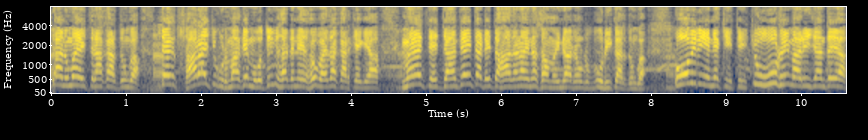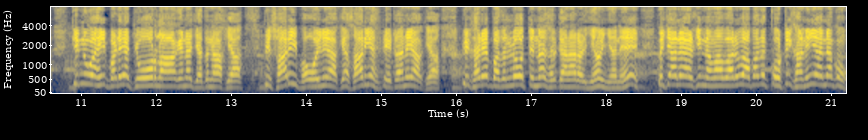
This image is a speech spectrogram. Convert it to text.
ਤੁਹਾਨੂੰ ਮੈਂ ਇਸ ਤਰ੍ਹਾਂ ਕਰ ਦੂੰਗਾ। ਤੇ ਸਾਰਾ ਝੂਠ ਮਾਰ ਕੇ ਮੋਦੀ ਵੀ ਸਾਡੇ ਨੇ ਇਹੋ ਵਾਅਦਾ ਕਰਕੇ ਗਿਆ। ਮੈਂ ਜਾਂਦੇ ਹੀ ਤੁਹਾਡੇ ਦਹਾਂ ਦੇਣਾ ਇਹਨਾਂ ਸਮਝਦਾਰ ਨੂੰ ਪੂਰੀ ਕਰ ਦੂੰਗਾ। ਉਹ ਵੀ ਨਹੀਂ ਇਹਨੇ ਕੀਤੀ। ਝੂਠ ਹੀ ਮਾਰੀ ਜਾਂਦੇ ਆ। ਕਿੰਨੂੰ ਅਸੀਂ ਬੜੇ ਜ਼ੋਰ ਲਾ ਕੇ ਨਾ ਜਦਨ ਆਖਿਆ। ਵੀ ਸਾਰੀ ਫੌਜ ਨੇ ਆਖਿਆ ਸਾਰੀਆਂ ਸਟੇਟਾਂ ਨੇ ਆਖਿਆ। ਵੀ ਖਰੇ ਬਦਲ ਲੋ ਤਿੰਨਾਂ ਸਰਕਾਰਾਂ ਰਲੀਆਂ ਹੋਈਆਂ ਨੇ। ਤੇ ਚੱਲ ਐਸੀ ਨਵਾਂ ਵਾਰ ਆਪਾਂ ਤਾਂ ਕੋਠੀ ਖਾਣੀ ਆ ਇਹਨਾਂ ਕੋ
